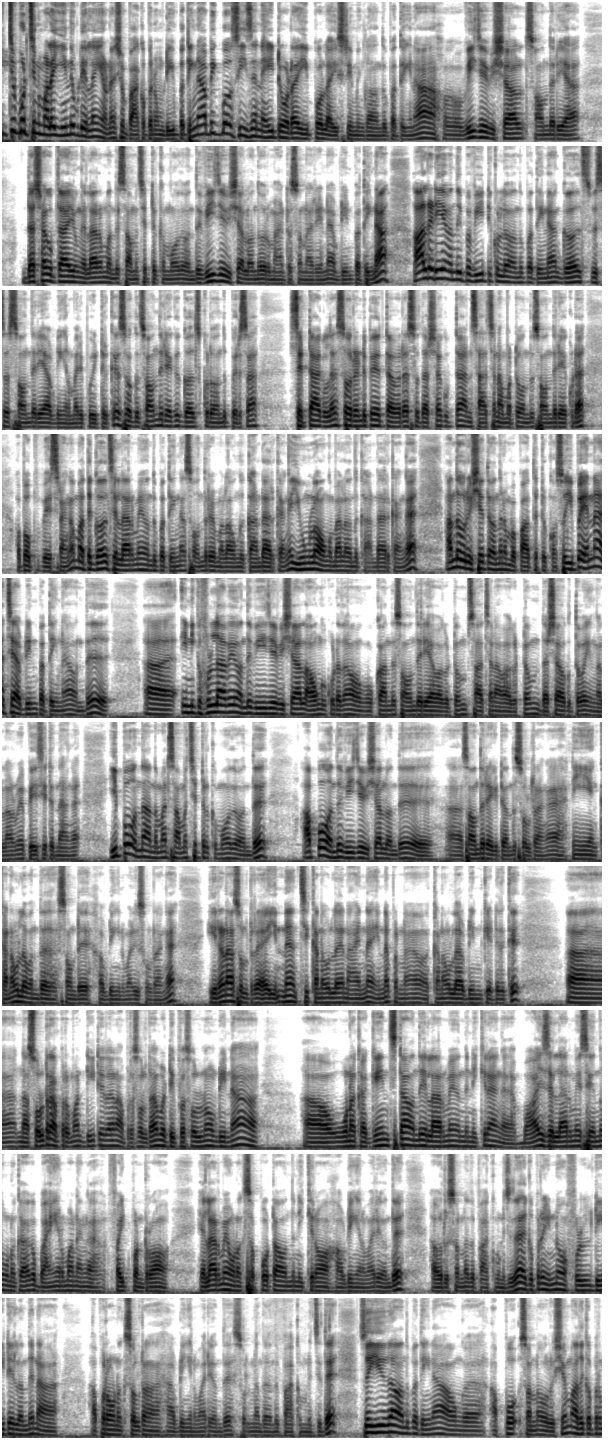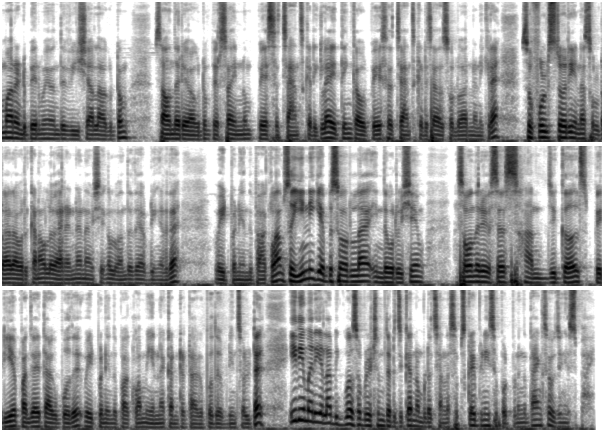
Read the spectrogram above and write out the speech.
பிச்சு பிடிச்சின மலை இந்த இப்படி எல்லாம் எவனாச்சும் பார்க்க பெற முடியும். பார்த்தீங்கன்னா பிக் பாஸ் சீசன் எயிட்டோட இப்போ லைவ் ஸ்ட்ரீமிங்கில் வந்து பார்த்தீங்கன்னா விஜய் விஷால் சௌந்தர்யா தர்ஷகுப்தா இவங்க எல்லாரும் வந்து சமைச்சிட்டு இருக்கும்போது வந்து விஜய் விஷால் வந்து ஒரு மேட்டர் சொன்னார். என்ன அப்படின்னு பார்த்தீங்கன்னா ஆல்ரெடியே வந்து இப்போ வீட்டுக்குள்ளே வந்து பார்த்தீங்கன்னா கேர்ள்ஸ் விசஸ் சௌந்தர்யா அப்படிங்கிற மாதிரி போயிட்டுருக்கு. ஸோ சௌந்தர்யாவுக்கு கேர்ள்ஸ் கூட வந்து பெருசாக செட் ஆகலை. ஸோ ரெண்டு பேர் தவிர ஸோ தர்ஷா குப்தா அண்ட் சாச்சனா மட்டும் வந்து சௌந்தர்யா கூட அப்பப்போ பேசுகிறாங்க மற்ற கேர்ள்ஸ் எல்லாருமே வந்து பார்த்திங்கன்னா சௌந்தர்யா மேலே அவங்க காண்டாக இருக்காங்க. இவங்களும் அவங்க மேலே வந்து காண்டாக இருக்காங்க. அந்த ஒரு விஷயத்தை வந்து நம்ம பார்த்துட்ருக்கோம் ஸோ இப்போ என்ன ஆச்சு அப்படின்னு பார்த்திங்கன்னா வந்து இன்றைக்கி இன்னைக்கு ஃபுல்லாகவே வந்து விஜய் விஷால் அவங்க கூட தான் அவங்க உட்காந்து சௌந்தர்யாவாகட்டும் சாச்சனாவாகட்டும் தர்ஷாகுப்தவா இவங்க எல்லாருமே பேசிகிட்டு இருந்தாங்க. இப்போது வந்து அந்த மாதிரி சமைச்சிட்டு இருக்கும்போது வந்து அப்போது வந்து விஜய் விஷால் வந்து சௌந்தர்யா கிட்டே வந்து சொல்கிறாங்க நீ என் கனவில் வந்த சவுண்டு அப்படிங்கிற மாதிரி சொல்கிறாங்க என்னடா சொல்கிற என்னாச்சு கனவில்? நான் என்ன என்ன பண்ணேன் கனவில்? அப்படின்னு கேட்டதுக்கு நான் சொல்கிறேன் அப்புறமா டீட்டெயிலாக நான் அப்புறம் சொல்கிறேன் பட் இப்போ சொல்லணும் அப்படின்னா உனக்கு அகெயின்ஸ்டாக வந்து எல்லாருமே வந்து நிற்கிறாங்க பாய்ஸ் எல்லாருமே சேர்ந்து உனக்காக பயங்கரமாக நாங்கள் ஃபைட் பண்ணுறோம் எல்லாருமே உனக்கு சப்போர்ட்டாக வந்து நிற்கிறோம் அப்படிங்கிற மாதிரி வந்து அவர் சொன்னதை பார்க்க முடிஞ்சது. அதுக்கப்புறம் இன்னும் ஃபுல் டீட்டெயில் வந்து நான் அப்புறம் உனக்கு சொல்கிறேன் அப்படிங்கிற மாதிரி வந்து சொன்னதை வந்து பார்க்க முடிஞ்சுது. ஸோ இதுதான் வந்து பார்த்திங்கன்னா அவங்க அப்போது சொன்ன ஒரு விஷயம். அதுக்கப்புறமா ரெண்டு பேருமே வந்து விஷால் ஆகட்டும் சௌந்தர்யா ஆகட்டும் பெருசாக இன்னும் பேச சான்ஸ் கிடைக்கல. ஐ திங்க் அவர் பேச சான்ஸ் கிடைச்சா அதை சொல்லுவார்னு நினைக்கிறேன். ஸோ ஃபுல் ஸ்டோரி என்ன சொல்கிறார் அவர் கனவில் வேறு என்னென்ன விஷயங்கள் வந்தது அப்படிங்கிறத வெயிட் பண்ணி வந்து பார்க்கலாம். ஸோ இன்றைக்கி எபிசோடில் இந்த ஒரு விஷயம் சௌந்தர்ய விசஸ் அஞ்சு கேர்ள்ஸ் பெரிய பஞ்சாயத்து ஆக போகுது. வெயிட் பண்ணி வந்து பார்க்கலாம் என்ன கண்டென்ட் ஆக போகுது அப்படின்னு சொல்லிட்டு. இதே மாதிரி எல்லா பிக் பாஸ் அப்டேட்ஸும் தெரிஞ்சுக்க நம்மளோட சேனலை சப்ஸ்கிரைப் பண்ணி சப்போர்ட் பண்ணுங்கள் தேங்க்ஸ் ஃபார் வாட்சிங் இஸ் பை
